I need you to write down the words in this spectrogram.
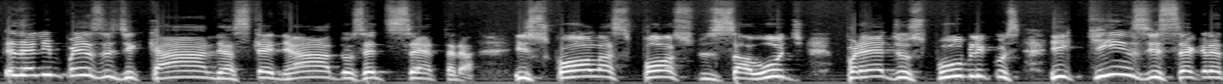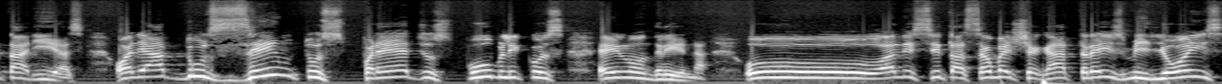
quer dizer, limpeza de calhas, telhados, etc. Escolas, postos de saúde, prédios públicos e 15 secretarias. Olha, há 200 prédios públicos em Londrina. O, a licitação vai chegar a 3 milhões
